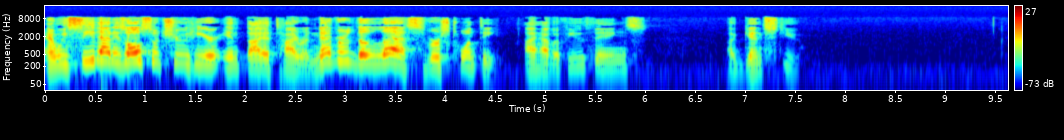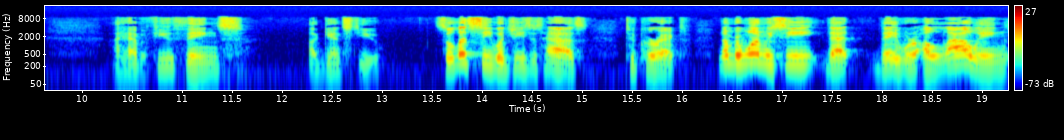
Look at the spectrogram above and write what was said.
And we see that is also true here in Thyatira. Nevertheless, verse 20, I have a few things against you. I have a few things against you. So let's see what Jesus has to correct. Number one, we see that they were allowing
